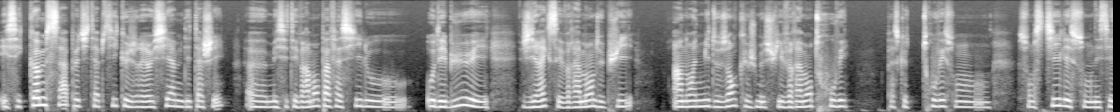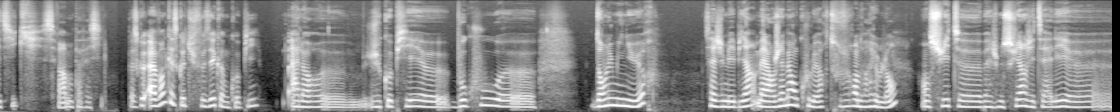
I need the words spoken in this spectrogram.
Et c'est comme ça, petit à petit, que j'ai réussi à me détacher. Euh, mais c'était vraiment pas facile au, au début. Et je dirais que c'est vraiment depuis un an et demi, deux ans que je me suis vraiment trouvée. Parce que trouver son, son style et son esthétique, c'est vraiment pas facile. Parce que avant, qu'est-ce que tu faisais comme copie? Alors, euh, je copiais euh, beaucoup euh, minure. Ça, j'aimais bien. Mais alors, jamais en couleur, toujours en noir et blanc. Ensuite, euh, bah, je me souviens, j'étais allée euh,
